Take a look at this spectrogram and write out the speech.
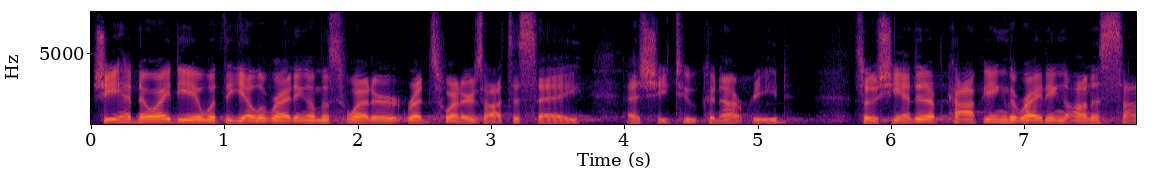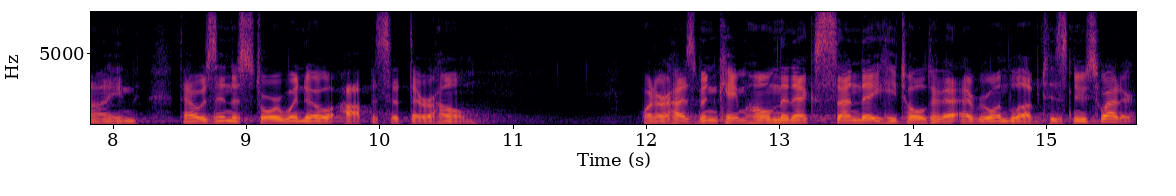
She had no idea what the yellow writing on the sweater, red sweaters ought to say, as she too could not read. So she ended up copying the writing on a sign that was in a store window opposite their home. When her husband came home the next Sunday, he told her that everyone loved his new sweater.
